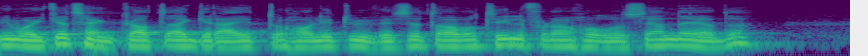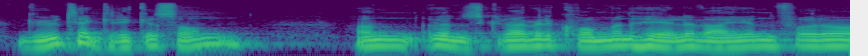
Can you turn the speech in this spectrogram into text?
Vi må ikke tenke at det er greit å ha litt uvisshet av og til, for da holdes jeg nede. Gud tenker ikke sånn. Han ønsker deg velkommen hele veien for å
